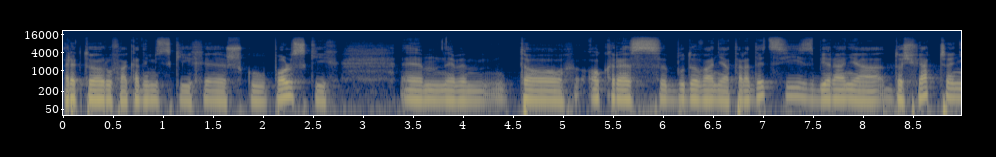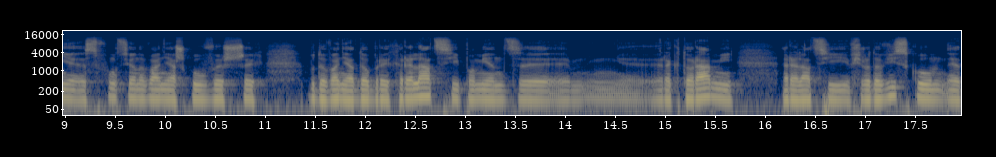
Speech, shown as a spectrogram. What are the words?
rektorów akademickich e, szkół polskich. To okres budowania tradycji, zbierania doświadczeń z funkcjonowania szkół wyższych, budowania dobrych relacji pomiędzy rektorami, relacji w środowisku. E,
